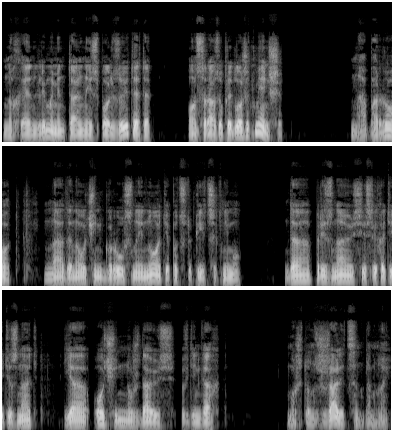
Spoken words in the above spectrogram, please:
но Хендли моментально использует это. Он сразу предложит меньше. Наоборот, надо на очень грустной ноте подступиться к нему. Да, признаюсь, если хотите знать, я очень нуждаюсь в деньгах. Может, он сжалится надо мной.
